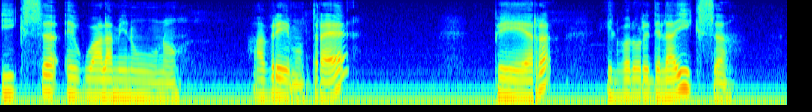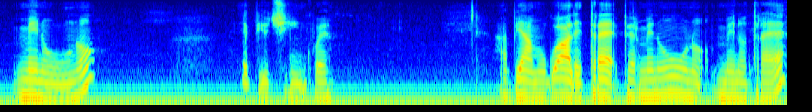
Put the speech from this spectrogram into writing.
x è uguale a meno 1? Avremo 3 per il valore della x meno 1 e più 5 abbiamo uguale 3 per meno 1 meno 3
